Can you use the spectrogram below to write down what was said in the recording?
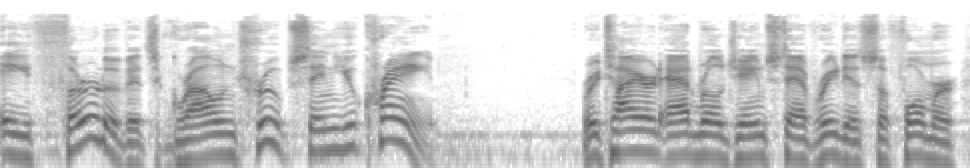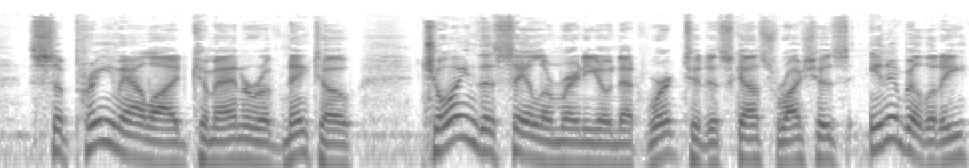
a third of its ground troops in Ukraine. Retired Admiral James Stavridis, a former Supreme Allied Commander of NATO, joined the Salem Radio Network to discuss Russia's inability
